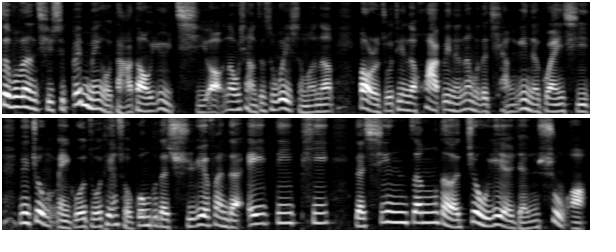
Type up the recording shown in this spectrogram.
这部分其实并没有达到预期哦。那我想这是为什么呢？鲍尔昨天的话变得那么的强硬的关系，因为就美国昨天所公布的十月份的 ADP 的新增的就业人数啊，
